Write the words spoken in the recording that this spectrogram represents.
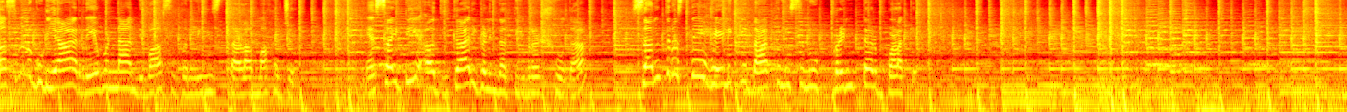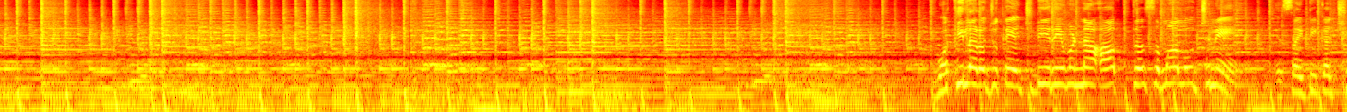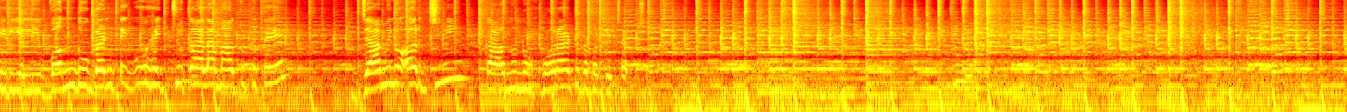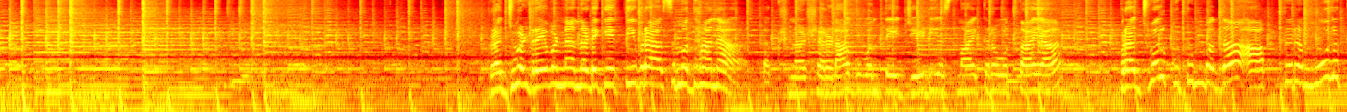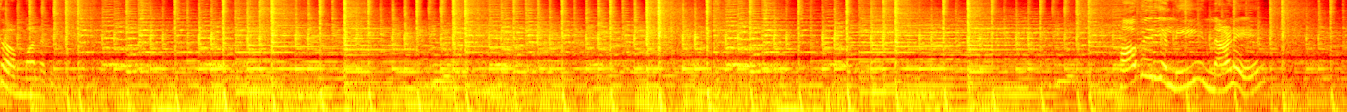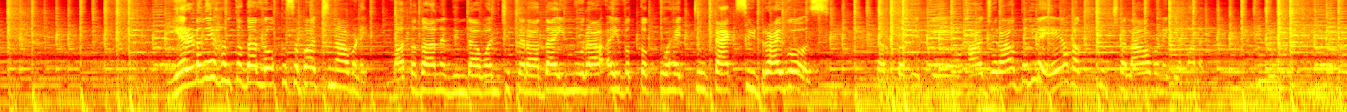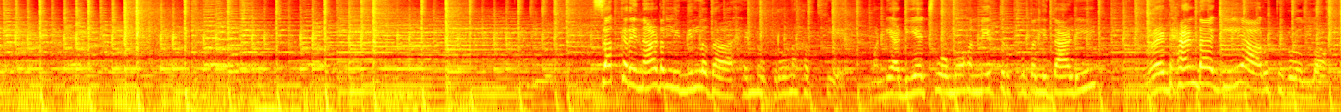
ಬೆಳ್ತಂಗುಡಿಯ ರೇವಣ್ಣ ನಿವಾಸದಲ್ಲಿ ಸ್ಥಳ ಮಹಜರು ಎಸ್ಐಟಿ ಅಧಿಕಾರಿಗಳಿಂದ ತೀವ್ರ ಶೋಧ, ಸಂತ್ರಸ್ತೆ ಹೇಳಿಕೆ ದಾಖಲಿಸಲು ಪ್ರಿಂಟರ್ ಬಳಕೆ. ವಕೀಲರ ಜೊತೆ ಎಚ್ ಡಿ ರೇವಣ್ಣ ಆಪ್ತ ಸಮಾಲೋಚನೆ. ಎಸ್ಐಟಿ ಕಚೇರಿಯಲ್ಲಿ ಒಂದು ಗಂಟೆಗೂ ಹೆಚ್ಚು ಕಾಲ ಮಾತುಕತೆ. ಜಾಮೀನು ಅರ್ಜಿ, ಕಾನೂನು ಹೋರಾಟದ ಬಗ್ಗೆ ಚರ್ಚೆ. ಪ್ರಜ್ವಲ್ ರೇವಣ್ಣ ನಡೆಗೆ ತೀವ್ರ ಅಸಮಾಧಾನ. ತಕ್ಷಣ ಶರಣಾಗುವಂತೆ ಜೆಡಿಎಸ್ ನಾಯಕರ ಒತ್ತಾಯ. ಪ್ರಜ್ವಲ್ ಕುಟುಂಬದ ಆಪ್ತರ ಮೂಲಕ ಮನವಿ. ಹಾವೇರಿಯಲ್ಲಿ ನಾಳೆ ಎರಡನೇ ಹಂತದ ಲೋಕಸಭಾ ಚುನಾವಣೆ. ಮತದಾನದಿಂದ ವಂಚಿತರಾದ ಇನ್ನೂರ ಐವತ್ತಕ್ಕೂ ಹೆಚ್ಚು ಟ್ಯಾಕ್ಸಿ ಡ್ರೈವರ್ಸ್ ಕರ್ತವ್ಯಕ್ಕೆ ಹಾಜರಾದಲ್ಲೇ ಹಕ್ಕು ಚಲಾವಣೆಗೆ ಮನವಿ. ಸಕ್ಕರೆ ನಾಡಲ್ಲಿ ನಿಲ್ಲದ ಹೆಣ್ಣು ಭ್ರೂಣ ಹತ್ಯೆ. ಮಂಡ್ಯ ಡಿಎಚ್ಒ ಮೋಹನ್ ನೇತೃತ್ವದಲ್ಲಿ ದಾಳಿ. ರೆಡ್ ಹ್ಯಾಂಡ್ ಆಗಿ ಆರೋಪಿಗಳು ಲಾಕ್.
